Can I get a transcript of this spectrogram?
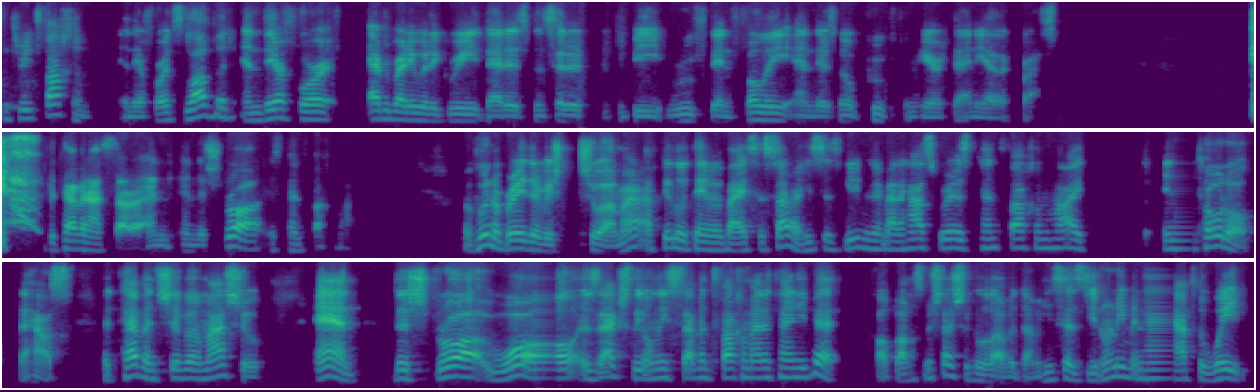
than three tefachim, and therefore it's lovud, and therefore everybody would agree that it's considered to be roofed in fully, and there's no proof from here to any other Tevan and, and the straw is 10 tefachim high. He says, even about a house where is 10 tefachim high in total, the house. The Tevan Shiva Mashu. And the straw wall is actually only seven tefachim and a tiny bit. He says you don't even have to wait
